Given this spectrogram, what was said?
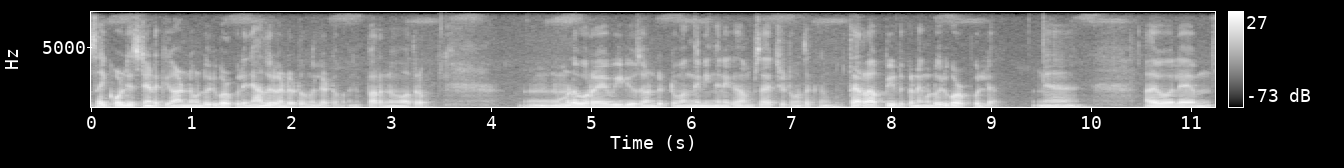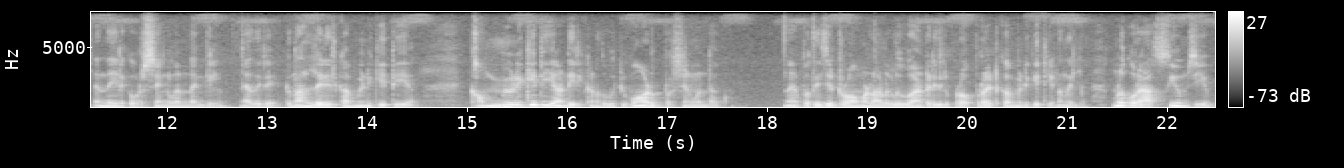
സൈക്കോളജിസ്റ്റിനെ ഇടയ്ക്ക് കാണുന്നതുകൊണ്ട് ഒരു കുഴപ്പമില്ല. ഞാൻ അതൊരു കണ്ടിട്ടൊന്നുമില്ല കേട്ടോ. പറഞ്ഞു മാത്രം. നമ്മൾ കുറേ വീഡിയോസ് കണ്ടിട്ടും അങ്ങനെ ഇങ്ങനെയൊക്കെ സംസാരിച്ചിട്ടും അതൊക്കെ തെറാപ്പി എടുക്കണേ കൊണ്ട് ഒരു കുഴപ്പമില്ല. അതേപോലെ എന്തെങ്കിലുമൊക്കെ പ്രശ്നങ്ങളുണ്ടെങ്കിൽ അതിൽ നല്ല രീതിയിൽ കമ്മ്യൂണിക്കേറ്റ് ചെയ്യുക. കമ്മ്യൂണിക്കേറ്റ് ചെയ്യാണ്ടിരിക്കണത് ഒരുപാട് പ്രശ്നങ്ങളുണ്ടാക്കും. പ്രത്യേകിച്ച് ട്രോമ ഉള്ള ആളുകൾ വേണ്ട രീതിയിൽ പ്രോപ്പറായിട്ട് കമ്മ്യൂണിക്കേറ്റ് ചെയ്യണമെന്നില്ല. നമ്മൾ കുറേ അസ്യൂം ചെയ്യും.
